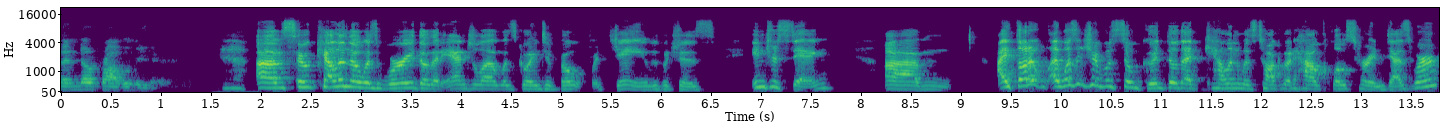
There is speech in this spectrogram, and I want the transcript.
then no problem either. um so kellyn though was worried though that angela was going to vote for james which is interesting. Um i thought it i wasn't sure if it was so good though that kellyn was talking about how close her and des were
